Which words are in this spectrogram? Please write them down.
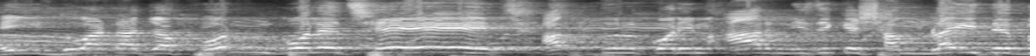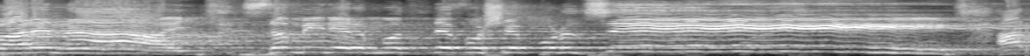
এই দোয়াটা যখন বলেছে, আব্দুল করিম আর নিজেকে সামলাইতে পারে নাই। জমিনের মধ্যে বসে পড়ছে। আর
